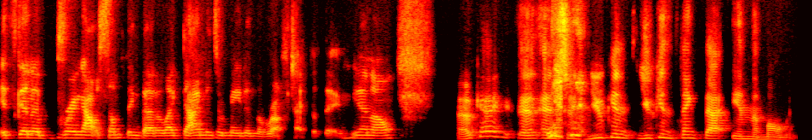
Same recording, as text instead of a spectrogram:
it's gonna bring out something better, like diamonds are made in the rough type of thing, you know. Okay. And, and so you can you can think that in the moment.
